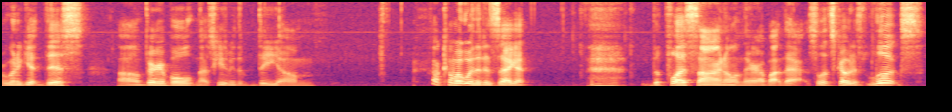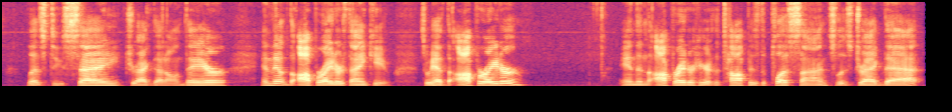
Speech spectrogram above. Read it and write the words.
We're going to get this uh, variable, excuse me, the, the um, I'll come up with it in a second. The plus sign on there. How about that? So let's go to looks. Let's do say, drag that on there. And then the operator, thank you. So we have the operator. And then the operator here at the top is the plus sign. So let's drag that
